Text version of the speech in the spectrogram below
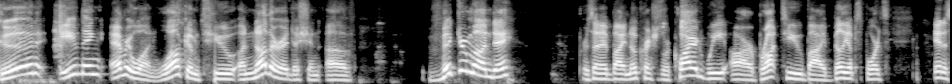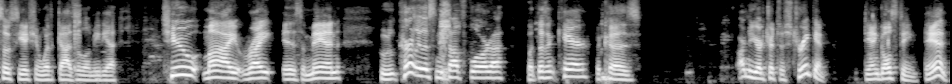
Good evening, everyone. Welcome to another edition of Victory Monday, presented by No Credentials Required. We are brought to you by Belly Up Sports in association with Godzilla Media. To my right is a man who currently lives in South Florida but doesn't care because our New York Jets are streaking. Dan Goldstein. Dan,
